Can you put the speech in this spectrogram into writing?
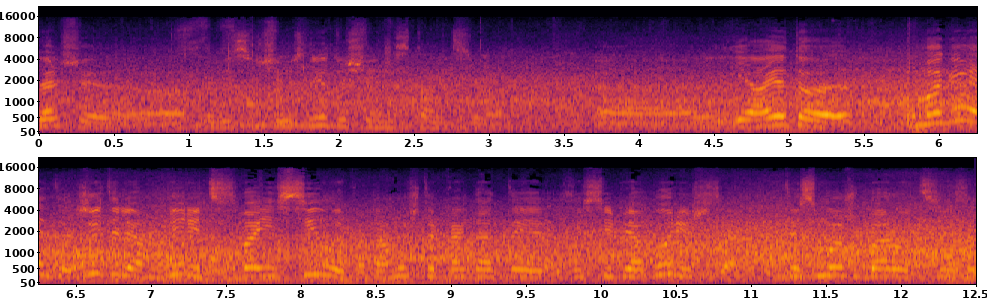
дальше э, провести через следующую инстанцию. Э, И, а это помогает жителям верить в свои силы, потому что когда ты за себя борешься, ты сможешь бороться и за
